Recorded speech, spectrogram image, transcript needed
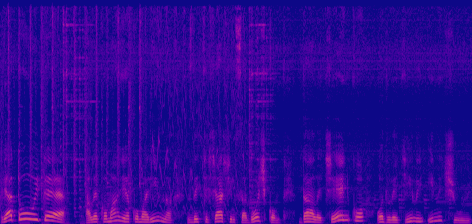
Рятуйте. Але комарія комарівна з дитячим садочком далеченько одлетіли і не чують.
